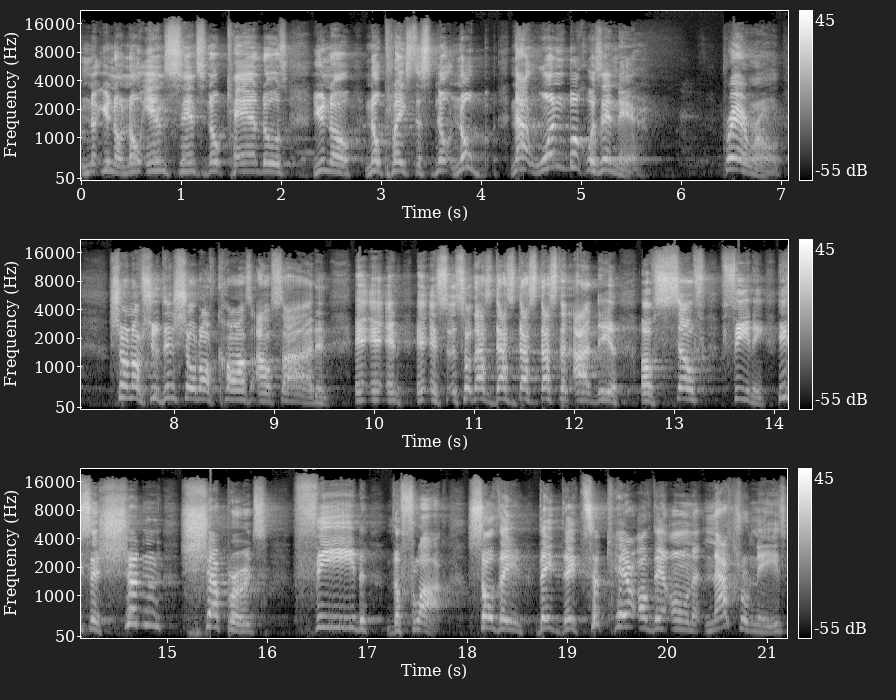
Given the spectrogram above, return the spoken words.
no, you know, no incense, no candles. You know, no place to no no. Not one book was in there. Prayer room. Showing off shoes, then showed off cars outside, and and, and, and, and so that's that's that's that's the idea of self feeding. He says, shouldn't shepherds feed the flock? So they, they, they took care of their own natural needs,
